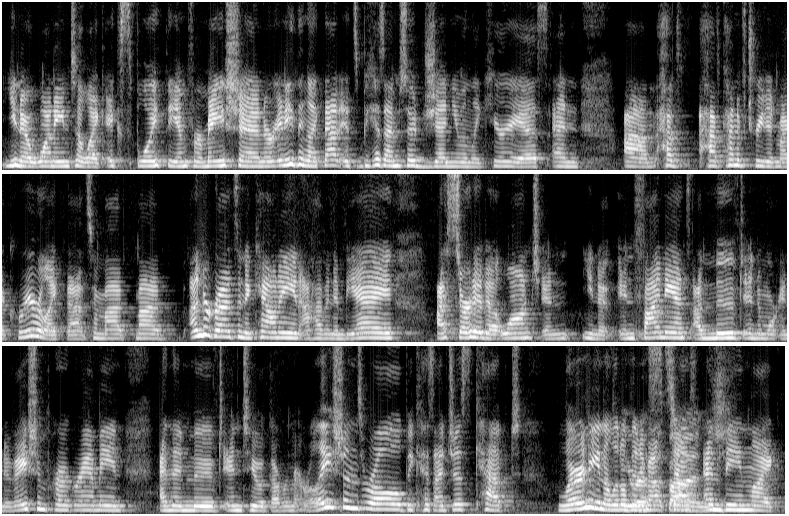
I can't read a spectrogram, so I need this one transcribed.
you know wanting to like exploit the information or anything like that. It's because I'm so genuinely curious and um, have have kind of treated my career like that. So my my undergrad's in accounting. I have an MBA. I started at launch in you know in finance. I moved into more innovation programming, and then moved into a government relations role because I just kept learning a little You're bit a about stuff and being like,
